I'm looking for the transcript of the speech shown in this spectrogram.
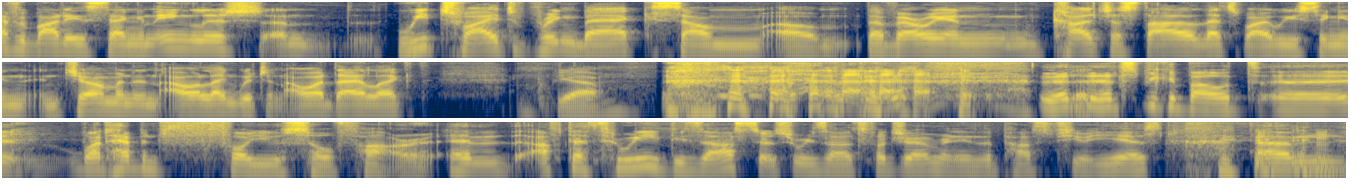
everybody sang in English, and we try to bring back some um, Bavarian culture style. That's why we sing in, in German, in our language, in our dialect. Yeah. Let, us speak about uh, what happened for you so far. Um, after three disastrous results for Germany in the past few years, um,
